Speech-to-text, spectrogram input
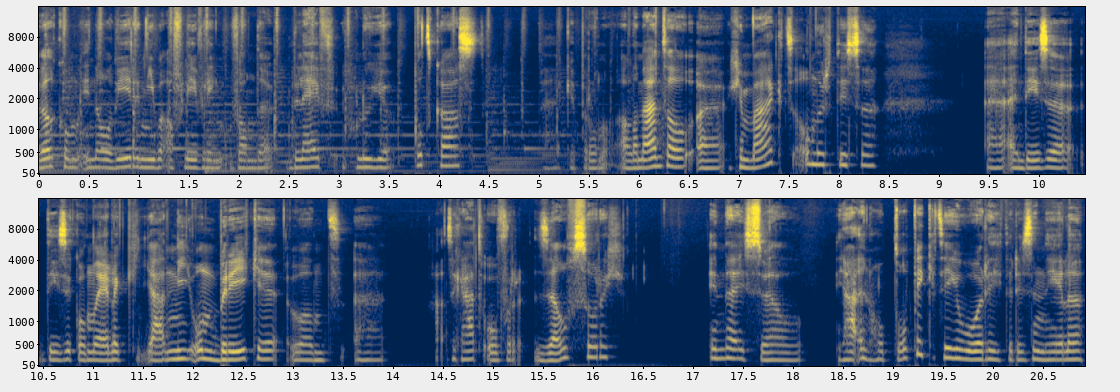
welkom in alweer een nieuwe aflevering van de Blijf Gloeien podcast. Uh, ik heb er al een aantal uh, gemaakt ondertussen. Uh, en deze, deze kon eigenlijk ja, niet ontbreken, want ze gaat over zelfzorg. En dat is wel ja, een hot topic tegenwoordig. Er is een hele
